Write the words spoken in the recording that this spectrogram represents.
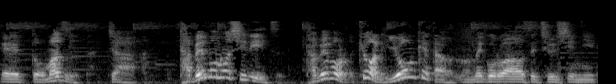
えっと、まず、じゃあ、食べ物シリーズ。食べ物。今日はね、4桁のね、語呂合わせ中心に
